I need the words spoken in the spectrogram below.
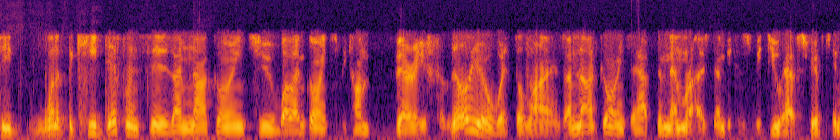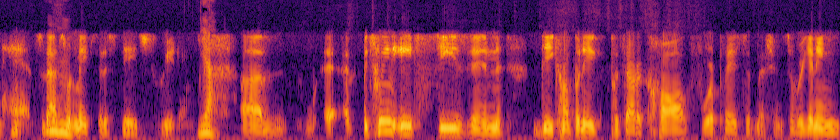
The one of the key differences I'm not going to while I'm going to become very familiar with the lines, I'm not going to have to memorize them because we do have scripts in hand. So that's mm-hmm. what makes it a staged reading. Yeah. Um, between each season, the company puts out a call for play submission. So we're getting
